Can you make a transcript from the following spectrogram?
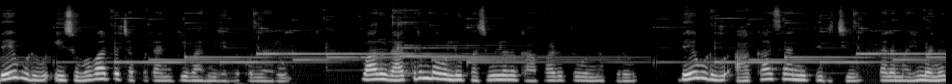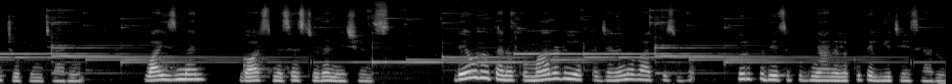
దేవుడు ఈ శుభవార్త చెప్పడానికి వారిని ఎన్నుకున్నారు. వారు రాత్రింబవళ్ళు పశువులను కాపాడుతూ ఉన్నప్పుడు దేవుడు ఆకాశాన్ని తెరిచి తన మహిమను చూపించారు. Wise man God's message to the nations దేవుడు తన కుమారుడు యొక్క జనన వార్త శుభ తూర్పు దేశపు జ్ఞానులకు తెలియచేశారు.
